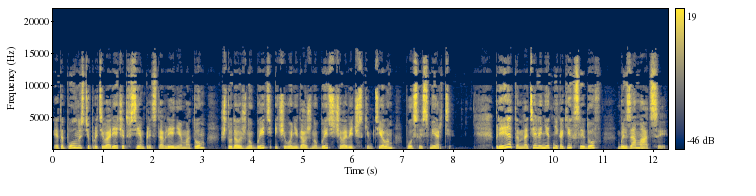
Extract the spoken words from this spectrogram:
Это полностью противоречит всем представлениям о том, что должно быть и чего не должно быть с человеческим телом после смерти. При этом на теле нет никаких следов бальзамации,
